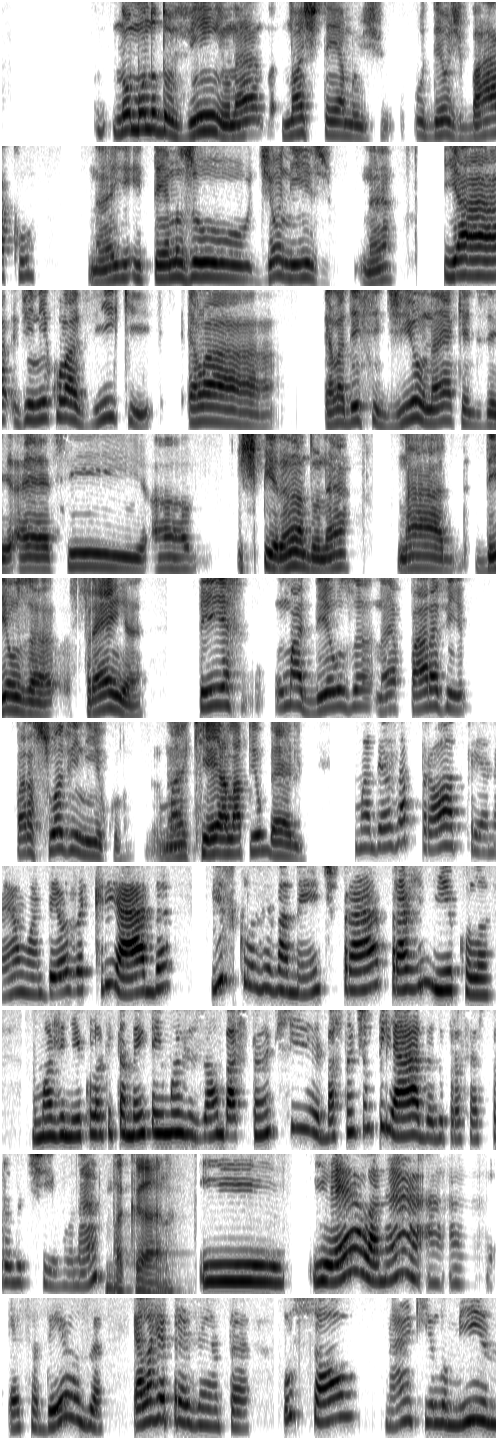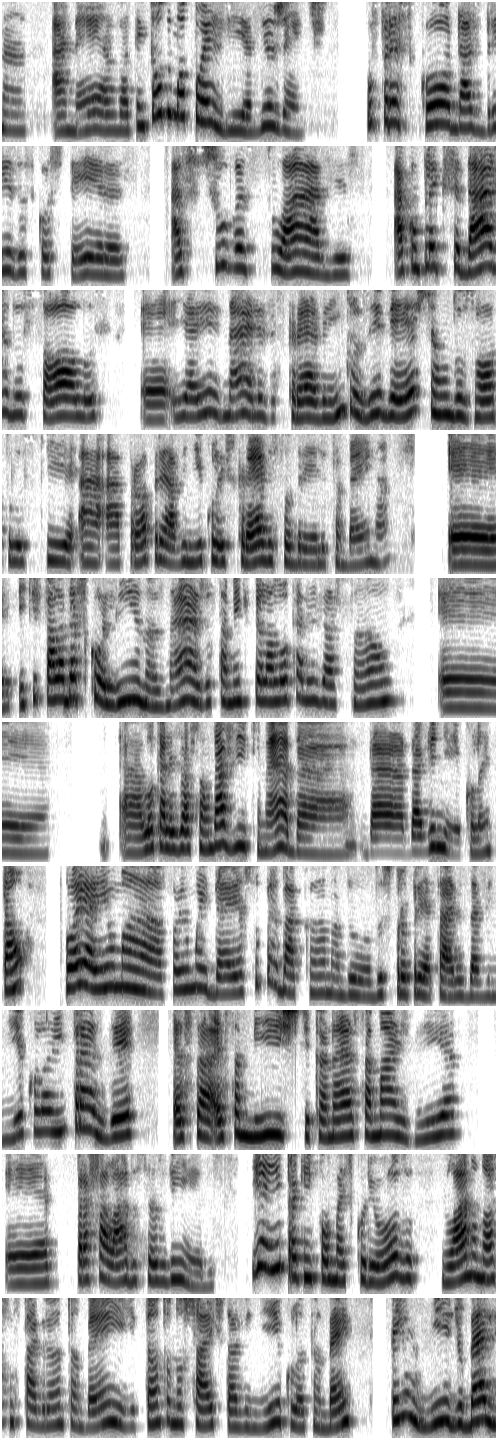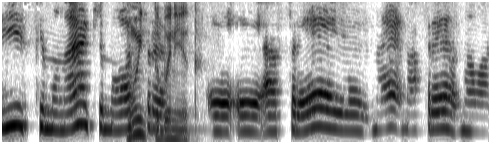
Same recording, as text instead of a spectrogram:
No mundo do vinho, né, nós temos o deus Baco né, e, e temos o Dionísio. Né? E a vinícola Vic, ela ela decidiu, né, quer dizer, é, se uh, inspirando, né, na deusa Freia, ter uma deusa, né, para vi, para sua vinícola, uma, né, que é a Lapiubelli. Uma deusa própria, né, uma deusa criada exclusivamente para a vinícola, uma vinícola que também tem uma visão bastante bastante ampliada do processo produtivo, né? Bacana. E, e ela, né, a, a, essa deusa, ela representa o sol, né, que ilumina a neva. Tem toda uma poesia, viu, gente? O frescor das brisas costeiras, as chuvas suaves, a complexidade dos solos. É, e aí, né, eles escrevem, inclusive, este é um dos rótulos que a, a própria vinícola escreve sobre ele também, né? É, e que fala das colinas, né, justamente pela localização, é, a localização da Vic, né, da, da, da vinícola. Então, foi aí uma, foi uma ideia super bacana do, dos proprietários da vinícola em trazer essa, essa mística, né, essa magia é, para falar dos seus vinhedos. E aí, para quem for mais curioso, lá no nosso Instagram também, e tanto no site da vinícola também, tem um vídeo belíssimo, né, que mostra Muito bonito. É, é, a Freia, né, na Freia, não, a,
